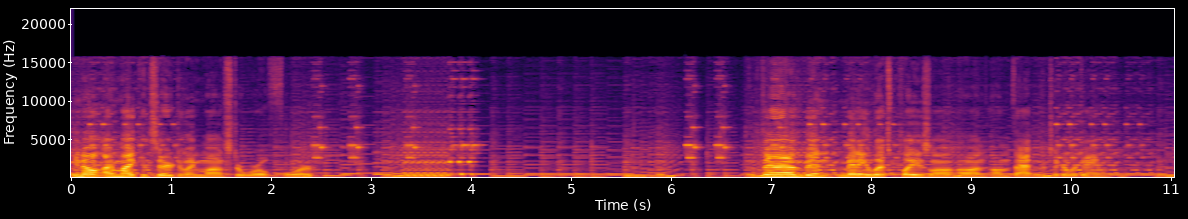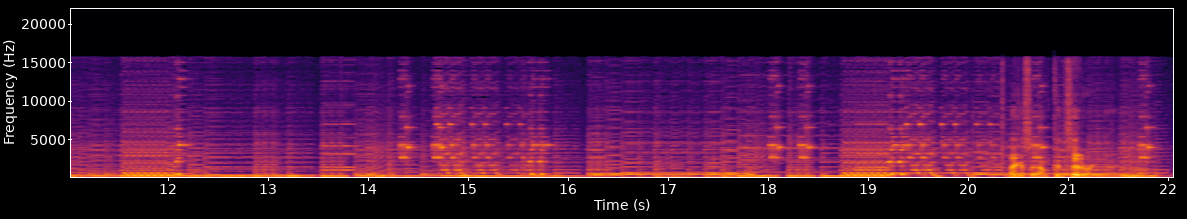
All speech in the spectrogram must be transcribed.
You know, I might consider doing Monster World 4. There haven't been many Let's Plays on, on, on that particular game. Like I said, I'm considering that, you know.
